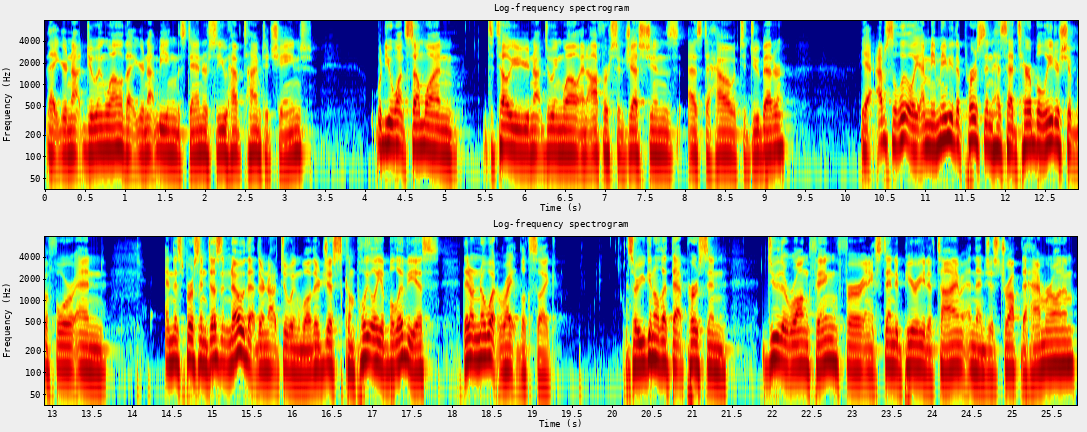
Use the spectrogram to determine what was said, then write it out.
that you're not doing well, that you're not meeting the standards so you have time to change? Would you want someone to tell you you're not doing well and offer suggestions as to how to do better? Yeah, absolutely. I mean, maybe the person has had terrible leadership before and and this person doesn't know that they're not doing well. They're just completely oblivious. They don't know what right looks like. So are you going to let that person do the wrong thing for an extended period of time and then just drop the hammer on them?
